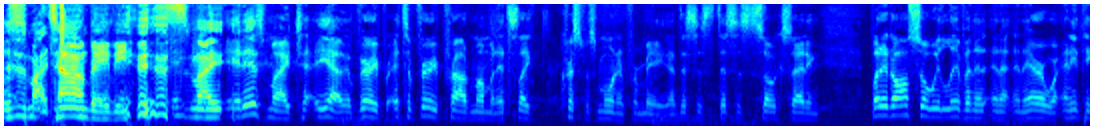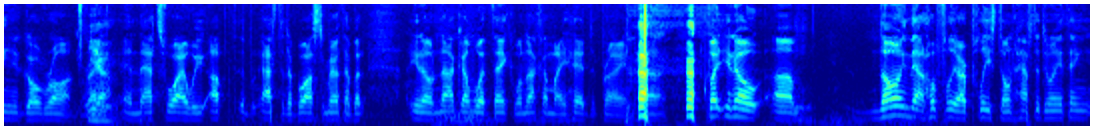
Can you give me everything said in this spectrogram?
"This is my town, baby. this is It- my." it- it is my t- yeah a very it's a very proud moment it's like christmas morning for me Uh, this is this is so exciting but it also we live in, a, in a, an era where anything could go wrong right Yeah. and that's why we up after the boston marathon but you know knock on wood thank you will knock on my head brian uh, but you know um, knowing that hopefully our police don't have to do anything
